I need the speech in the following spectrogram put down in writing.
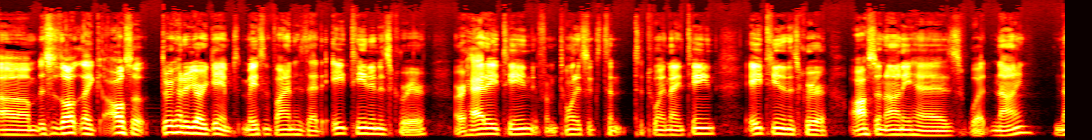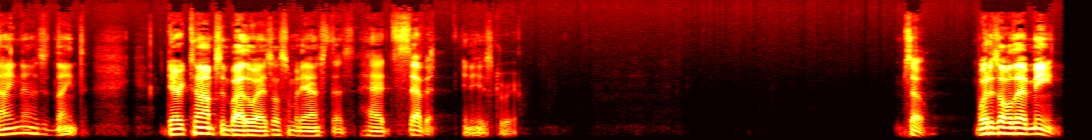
Um, this is all like also 300 yard games. Mason Fine has had 18 in his career, or had 18 from 2016 to, to 2019. 18 in his career. Austin Aune has what nine? Nine now is his ninth. Derek Thompson, by the way, I saw somebody ask this, had seven in his career. So, what does all that mean?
